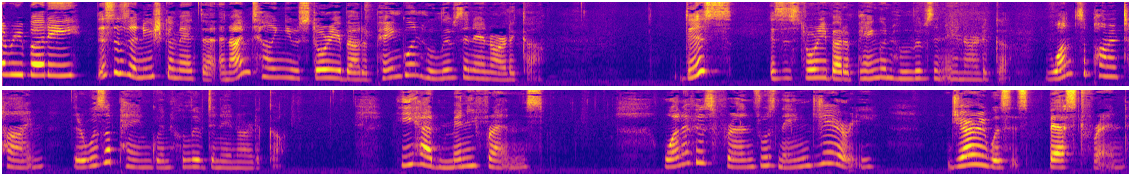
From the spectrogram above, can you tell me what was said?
everybody! This is Anushka Mehta, and I'm telling you a story about a penguin who lives in Antarctica. This is a story about a penguin who lives in Antarctica. Once upon a time, there was a penguin who lived in Antarctica. He had many friends. One of his friends was named Jerry. Jerry was his best friend.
